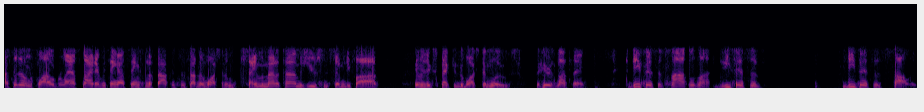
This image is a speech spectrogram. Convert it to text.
I said it on the flyover last night. Everything I've seen from the Falcons since I've been watching them, same amount of time as you since '75. It was expected to watch them lose. But here's my thing: the defensive side, defensive defense is solid.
